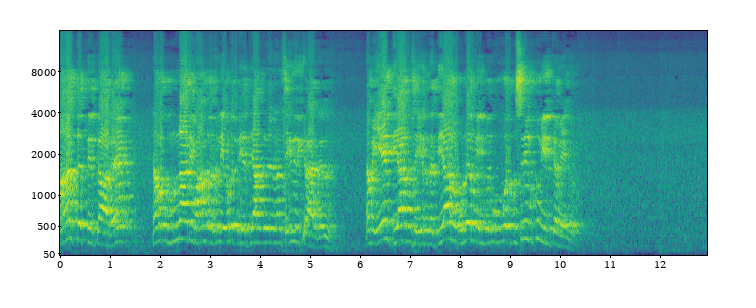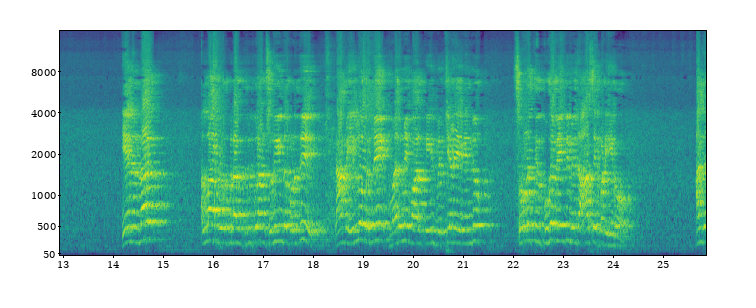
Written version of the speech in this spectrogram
மார்க்கத்திற்காக நமக்கு முன்னாடி வாழ்ந்தவர்கள் எவ்வளவு பெரிய தியாகங்கள் எல்லாம் செய்திருக்கிறார்கள். நம்ம ஏன் தியாகம் செய்யணும் இந்த தியாக உணர்வு என்பது ஒவ்வொரு முஸ்லீமுக்கும் இருக்க வேண்டும். ஏனென்றால் அல்லாஹ் திருக்குறான் சொல்கின்ற பொழுது நாம எல்லோருமே மறுமை வாழ்க்கையில் வெற்றி அடைய வேண்டும் சுவனத்தில் புக வேண்டும் என்று ஆசைப்படுகிறோம். அந்த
